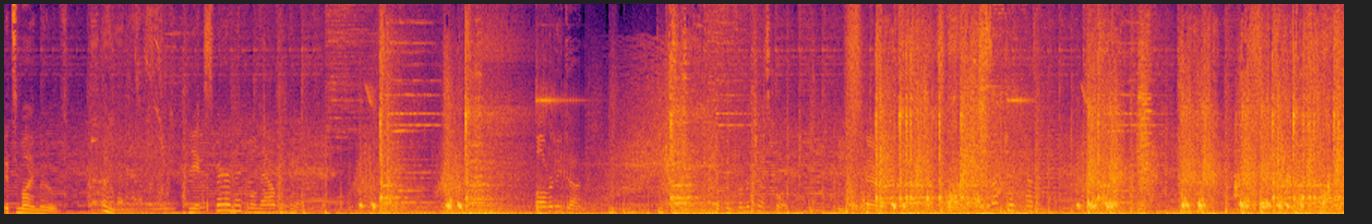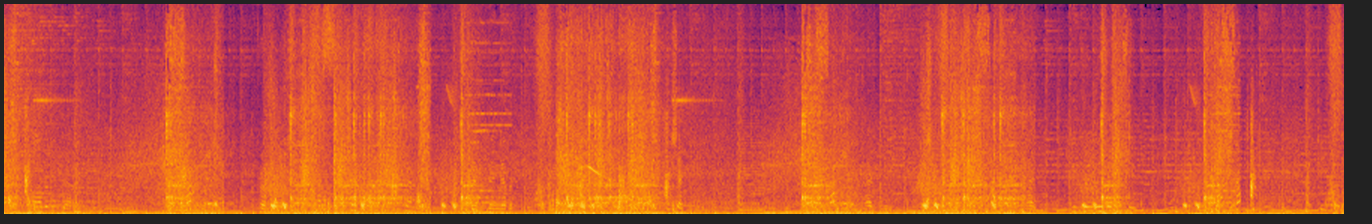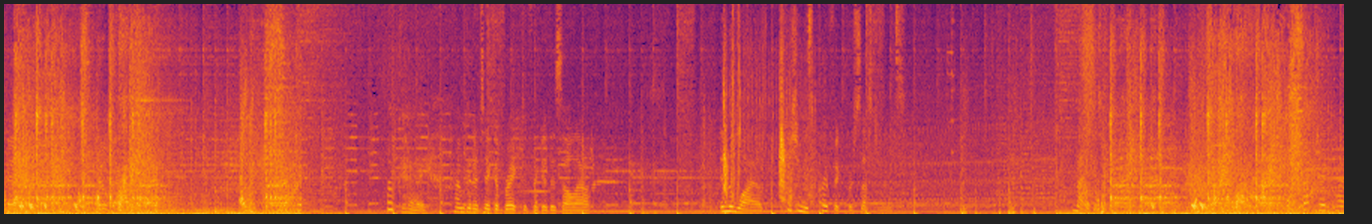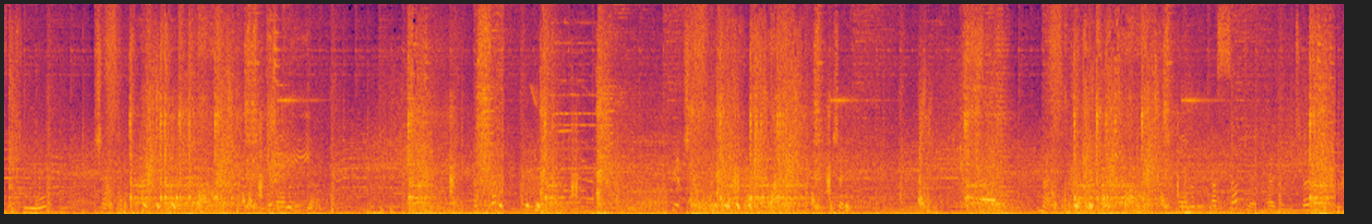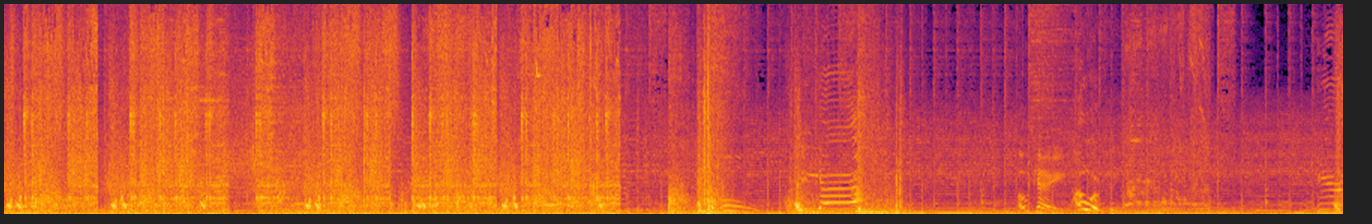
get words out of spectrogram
It's my move. The experiment will now begin. Already done. Looking from the chessboard. Be prepared. Subject has Already done. From the I'm gonna take a break to figure this all out. In the wild, fishing is perfect for sustenance. Nice. subject has Tool. Check. Already done. Check. Okay, power please. Here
